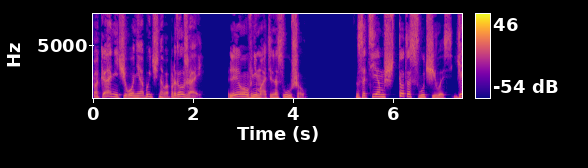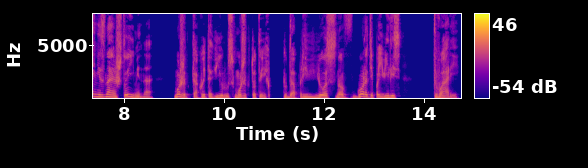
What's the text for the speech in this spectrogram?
«Пока ничего необычного, продолжай». Лео внимательно слушал. Затем что-то случилось. Я не знаю, что именно. Может, какой-то вирус, может, кто-то их туда привез, но в городе появились твари.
